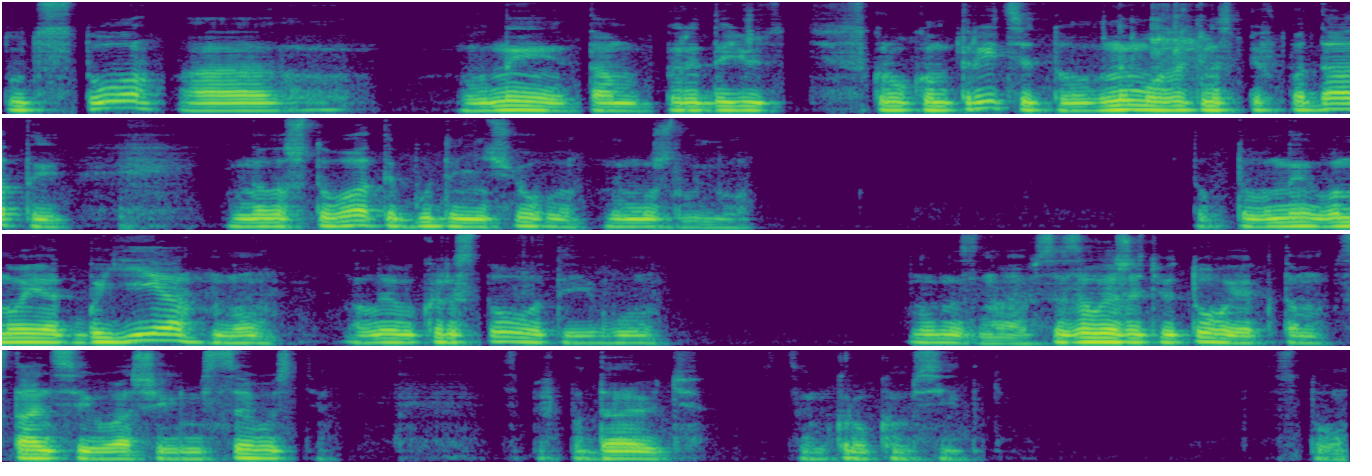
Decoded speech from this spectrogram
тут 100, а вони там передають з кроком 30, то вони можуть не співпадати і налаштувати буде нічого неможливо. Тобто вони, воно якби є, ну, але використовувати його, ну не знаю. Все залежить від того, як там станції в вашій місцевості співпадають з цим кроком сітки. 100.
